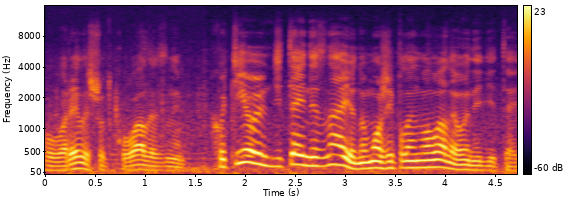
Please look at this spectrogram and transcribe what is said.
говорили, шуткували з ним. Хотів дітей, не знаю, ну може і планували вони дітей.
